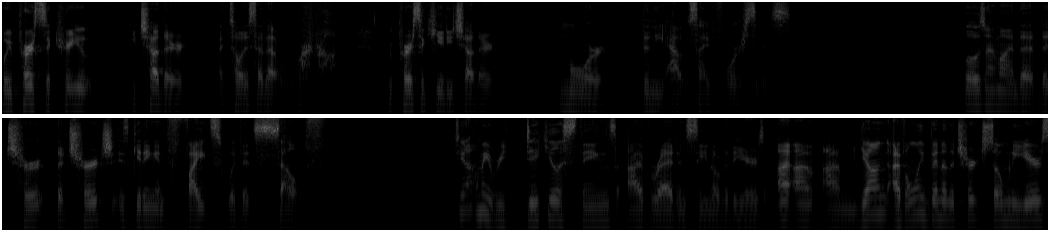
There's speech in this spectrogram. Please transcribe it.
we persecute each other. I totally said that word wrong. We persecute each other more than the outside forces. Blows my mind that the church, the church is getting in fights with itself. Do you know how many ridiculous things I've read and seen over the years? I, I'm, I'm young, I've only been in the church so many years,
